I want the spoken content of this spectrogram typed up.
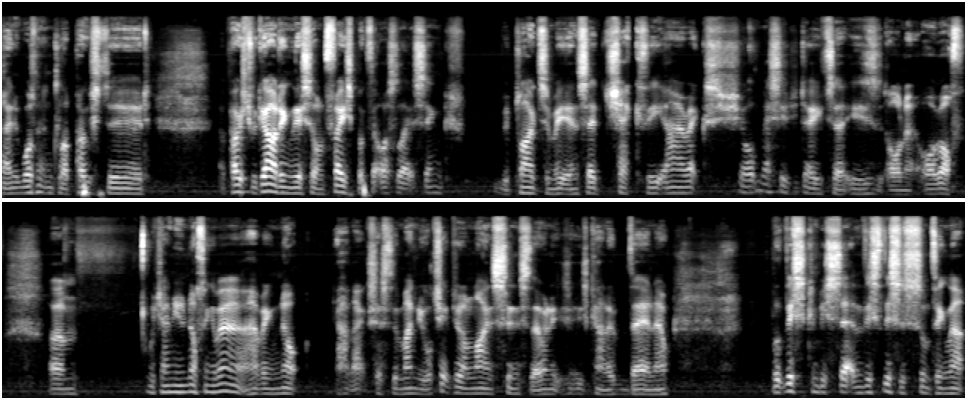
And it wasn't until I posted a post regarding this on Facebook that Oscillator Sync replied to me and said check the RX short message data is on or off, um, which I knew nothing about, having not had access to the manual. Checked it online since though, and it's, it's kind of there now. But this can be set, and this this is something that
